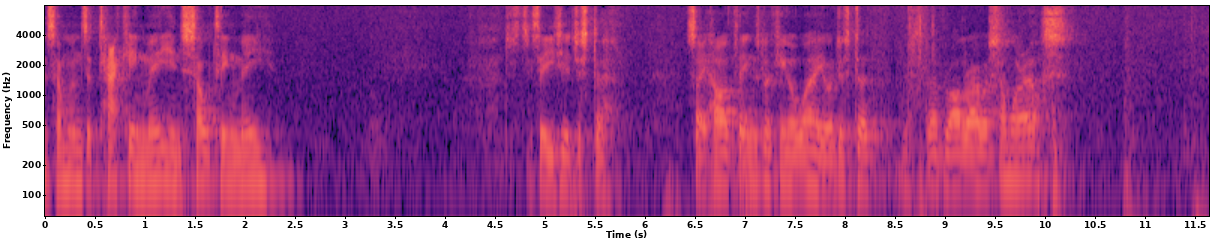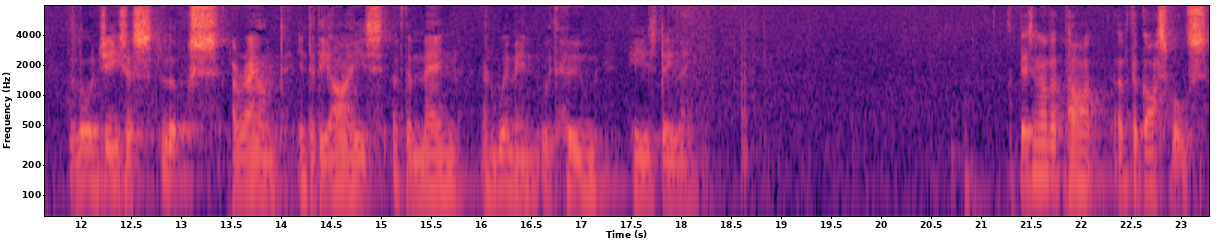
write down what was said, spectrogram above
someone's attacking me, insulting me, it's easier just to say hard things looking away or just to, just, I'd rather I was somewhere else. The Lord Jesus looks around into the eyes of the men and women with whom he is dealing. There's another part of the Gospels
